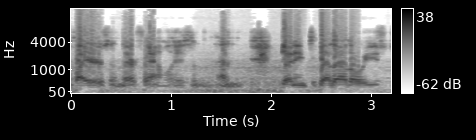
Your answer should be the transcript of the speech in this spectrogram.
players and their families, and, and getting together. Although we used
